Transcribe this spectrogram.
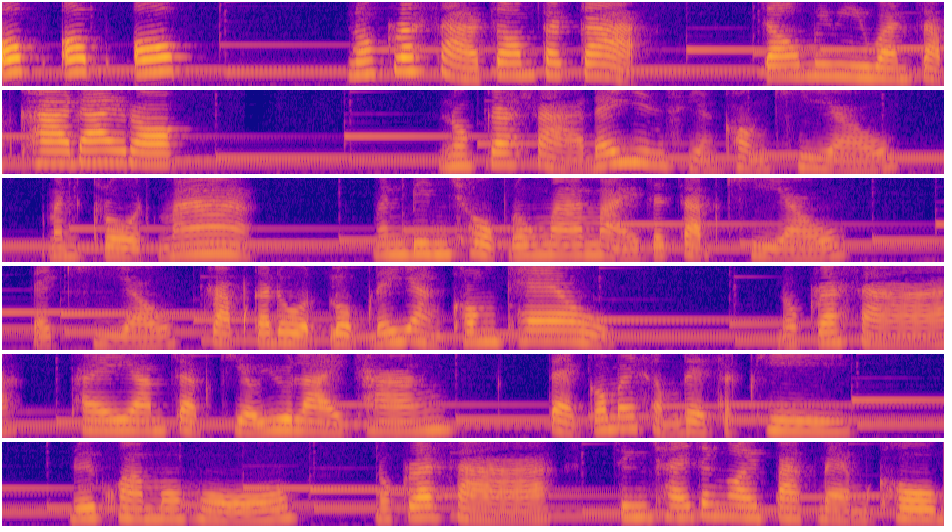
อบอบอบนกกระสาจอมตะกะ เจ้าไม่มีวันจับข้าได้หรอก นกกระสาได้ยินเสียงของเขียว มันโกรธมาก มันบินโฉบลงมาหมายจะจับเขียว แต่เขียวกลับกระโดดหลบได้อย่างคล่องแคล่ว นกกระสาพยายามจับเขียวอยู่หลายครั้ง แต่ก็ไม่สำเร็จสักที ด้วยความโมโห นกกระสาจึงใช้จะงอยปากแหลมคม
